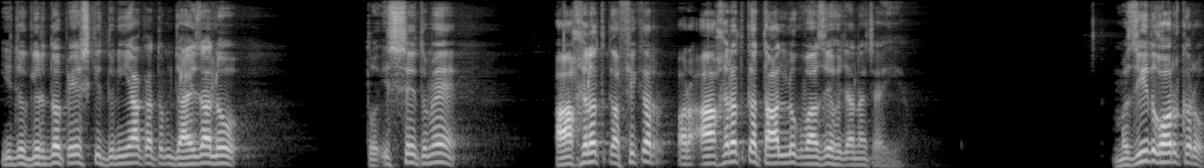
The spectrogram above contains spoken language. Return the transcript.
یہ جو گرد و پیش کی دنیا کا تم جائزہ لو، تو اس سے تمہیں آخرت کا فکر اور آخرت کا تعلق واضح ہو جانا چاہیے۔ مزید غور کرو۔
